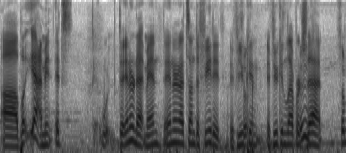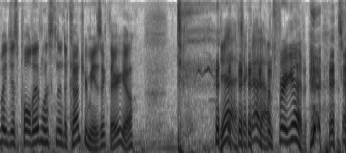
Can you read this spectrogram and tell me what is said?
uh, but yeah, I mean, it's the internet, man. The internet's undefeated. If you So- can, if you can leverage that, Somebody just pulled in listening to country music. There you go. yeah, check that out. That's pretty good. that's I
